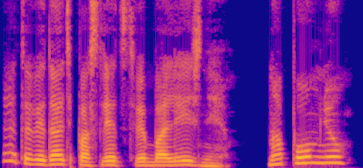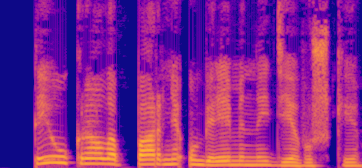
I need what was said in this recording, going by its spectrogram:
это, видать, последствия болезни. Напомню, ты украла парня у беременной девушки.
